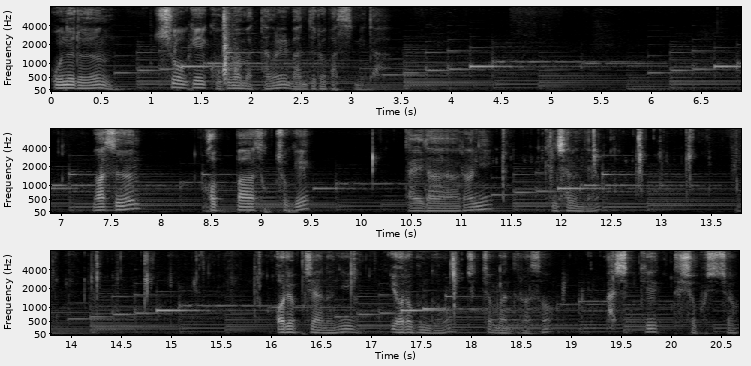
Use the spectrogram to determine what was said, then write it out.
오늘은 추억의 고구마 마탕을 만들어 봤습니다. 맛은 겉바 속촉에 달달하니 괜찮은데요? 어렵지 않으니 여러분도 직접 만들어서 맛있게 드셔보시죠.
